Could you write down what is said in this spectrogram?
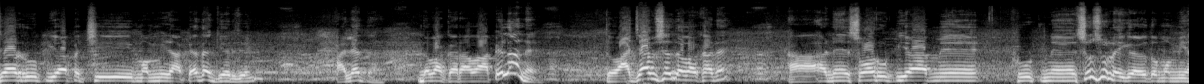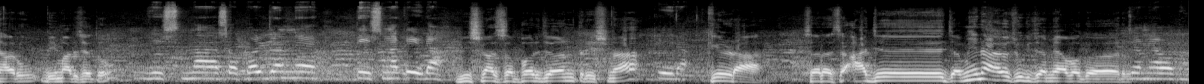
હજાર રૂપિયા પછી મમ્મીને આપ્યા હતા ઘેર જઈને. હાલ્યા હતા. દવા કરાવવા આપેલા ને? તો આજે આવશે દવાખાને? હા અને સો રૂપિયા મેં ફ્રૂટને શું શું લઈ ગયો તો મમ્મી સારું બીમાર છે તો? વીસના સફરજન ને ત્રીસના કેળા. વિષના સફરજન ત્રીસના કેળા. કેળા. સરસ. આજે જમીને આવ્યો છું કે જમ્યા વગર? જમ્યા વગર.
